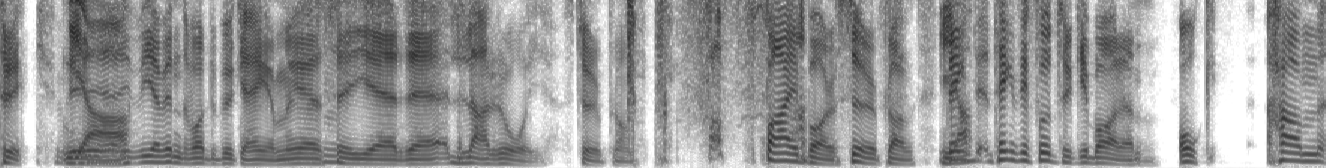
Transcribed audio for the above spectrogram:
fottryck. Vi, Ja. Mm. Jag vet inte var du brukar hänga, men jag säger eh, Laroy, Stureplan. Spybar, Stureplan. Tänk, Ja. tänk dig fottryck i baren. Och han,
